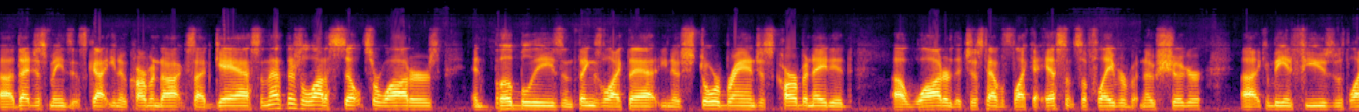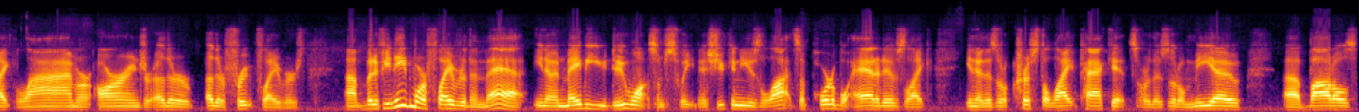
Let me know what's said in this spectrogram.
Uh, that just means it's got you know carbon dioxide gas, and that there's a lot of seltzer waters and bubblies and things like that. You know, store brand just carbonated uh, water that just has like an essence of flavor but no sugar. Uh, it can be infused with like lime or orange or other other fruit flavors. Um, but if you need more flavor than that, you know, and maybe you do want some sweetness, you can use lots of portable additives like you know those little crystal light packets or those little Mio uh, bottles.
